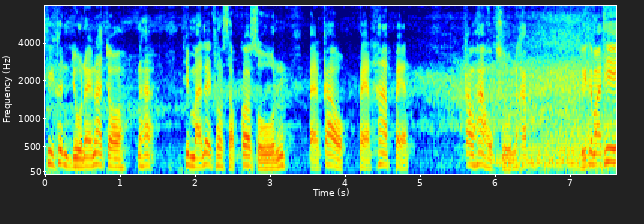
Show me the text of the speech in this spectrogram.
ที่ขึ้นอยู่ในหน้าจอนะฮะที่หมายเลขโทรศัพท์ก็ 0 8 9 8 5 8 9 5 6 0 นะครับ หรือจะมาที่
